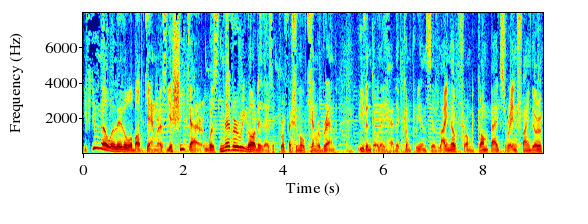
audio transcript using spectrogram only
If you know a little about cameras, Yashica was never regarded as a professional camera brand, even though they had a comprehensive lineup from compacts, rangefinder,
